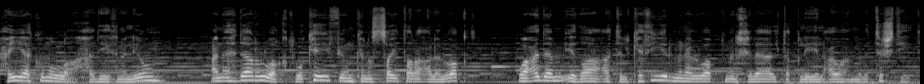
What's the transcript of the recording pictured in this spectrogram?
حياكم الله حديثنا اليوم عن إهدار الوقت وكيف يمكن السيطرة على الوقت وعدم إضاعة الكثير من الوقت من خلال تقليل عوامل التشتيت.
